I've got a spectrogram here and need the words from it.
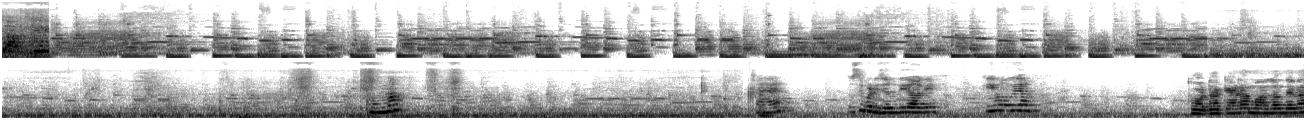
ਚੱਕ ਕੇ। ਮੰਮਾ। ਹੈ? ਤੁਸੀਂ ਬੜੀ ਜਲਦੀ ਆ ਗਏ। ਕੀ ਹੋ ਗਿਆ? ਤੁਹਾਡਾ ਕਹਿਣਾ ਮੰਨ ਲੈਂਦੇ ਨਾ,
